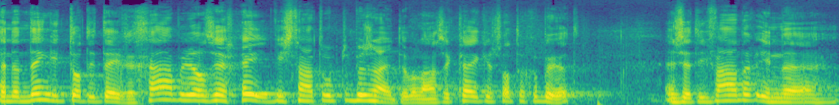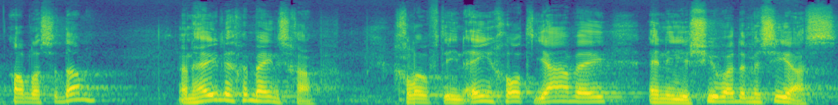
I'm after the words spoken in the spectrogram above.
En dan denk ik dat hij tegen Gabriel zegt, hé, hey, wie staat er op de bezuin te blazen? Kijk eens wat er gebeurt. En zet die vader in uh, Alblasserdam. Een hele gemeenschap. Gelooft in één God, Yahweh en in Yeshua de Messias.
